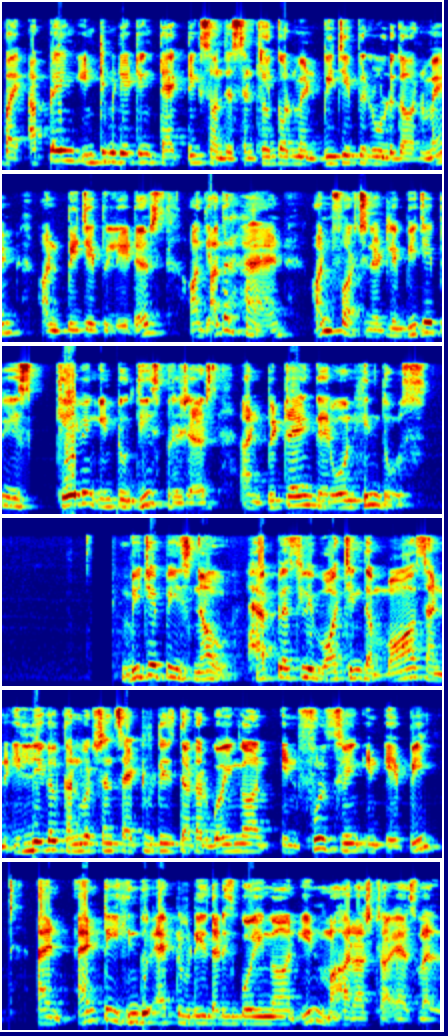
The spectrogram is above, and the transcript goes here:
by applying intimidating tactics on the central government, BJP ruled government and BJP leaders. On the other hand, unfortunately, BJP is caving into these pressures and betraying their own Hindus. BJP is now haplessly watching the mass and illegal conversions activities that are going on in full swing in AP and anti-Hindu activities that is going on in Maharashtra as well.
